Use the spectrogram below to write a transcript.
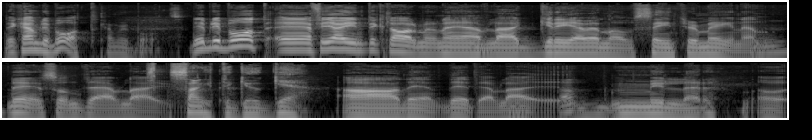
Det kan bli båt. kan bli båt Det blir båt, eh, för jag är inte klar med den här jävla greven av Saint Germain än. Det är sånt jävla... Sankte Gugge Ja, det, är- det är ett jävla eh, myller och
